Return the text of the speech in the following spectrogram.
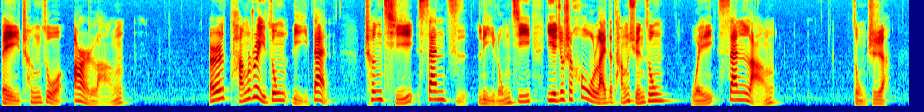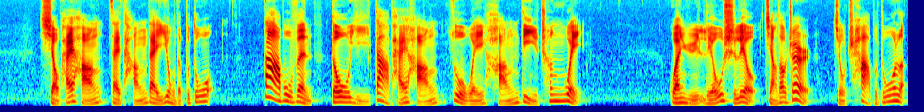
被称作二郎，而唐睿宗李旦称其三子李隆基，也就是后来的唐玄宗为三郎。总之啊，小排行在唐代用的不多，大部分。都以大排行作为行第称谓。关于刘十六讲到这儿就差不多了。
